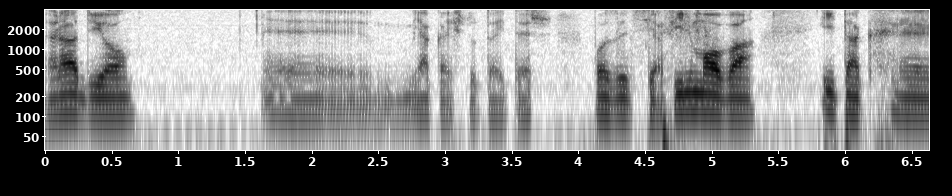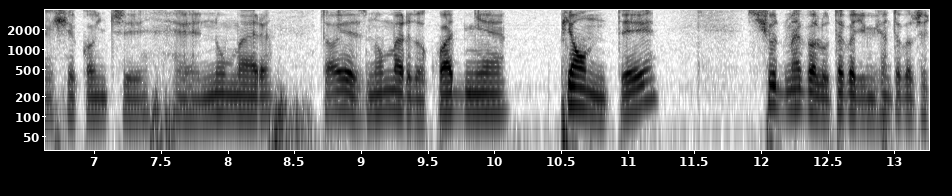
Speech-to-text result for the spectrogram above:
radio, e, jakaś tutaj też pozycja filmowa i tak e, się kończy numer. To jest numer dokładnie piąty z 7 lutego 93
